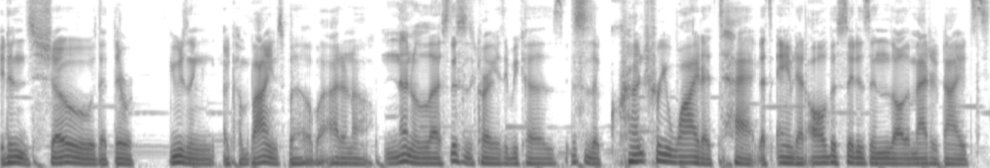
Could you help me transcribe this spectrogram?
it didn't show that they were using a combined spell, but I don't know. Nonetheless, this is crazy because this is a countrywide attack that's aimed at all the citizens, all the Magic Knights,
